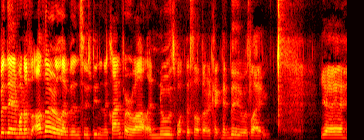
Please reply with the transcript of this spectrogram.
but then one of the other elevens who's been in the clan for a while and knows what this other king can do was like, "Yeah,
